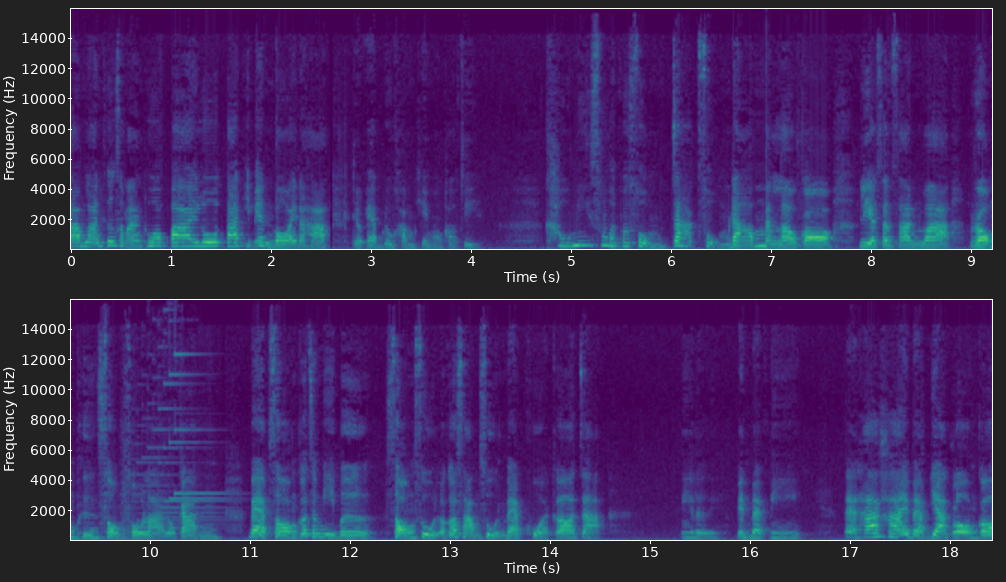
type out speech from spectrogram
ตามร้านเครื่องสำอางทั่วไปโลตัสอิฟแอนบอยนะคะ เดี๋ยวแอบดูคำเค็มของเขาสิ เขามีส่วนผสมจากสมดำนั้นเราก็เรียกสั้นๆว่ารองพื้นสมโซลาแล้วกัน แบบซองก็จะมีเบอร์ 20 แล้วก็ 30 แบบขวดก็จะนี่เลยเป็นแบบนี้ แต่ถ้าใครแบบอยากลองก็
